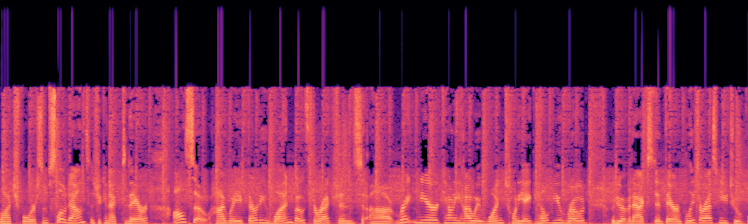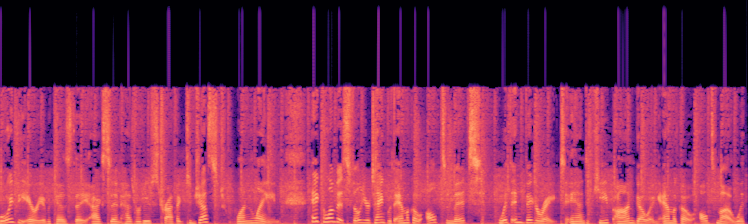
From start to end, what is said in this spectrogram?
Watch for some slowdowns as you connect there. Also, Highway 31, both directions, uh, right near County Highway 128, Hillview Road. We do have an accident there, and police are asking you to avoid the area because the accident has reduced traffic to just one lane. Hey, Columbus, fill your tank with Amoco Ultimate with Invigorate and keep on going. Amoco Ultima with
